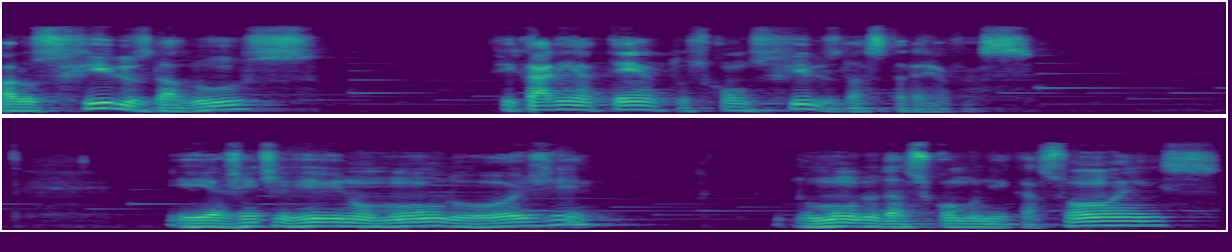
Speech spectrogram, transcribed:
para os filhos da luz ficarem atentos com os filhos das trevas. E a gente vive num mundo hoje, no mundo das comunicações,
